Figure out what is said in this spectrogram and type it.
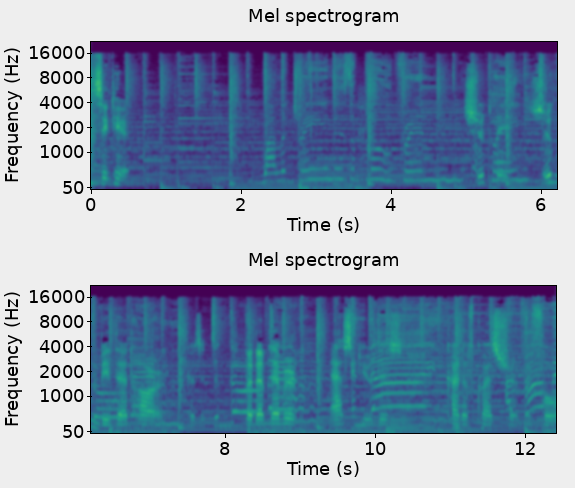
sit here。Should be shouldn't be that hard, cause it, but I've never asked you this kind of question before.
